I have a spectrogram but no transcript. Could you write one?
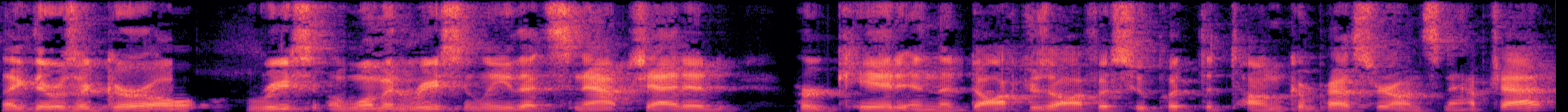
Like there was a girl, rec- a woman recently that Snapchatted her kid in the doctor's office who put the tongue compressor on Snapchat,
